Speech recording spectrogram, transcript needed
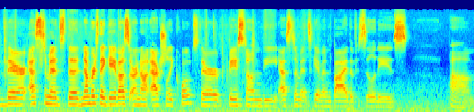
their estimates, the numbers they gave us are not actually quotes. They're based on the estimates given by the facilities um,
